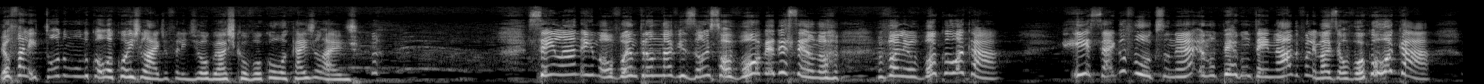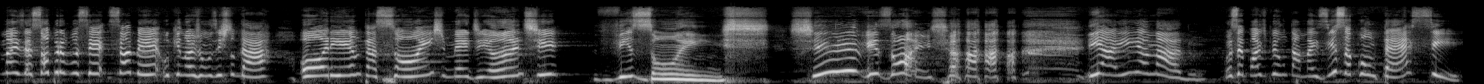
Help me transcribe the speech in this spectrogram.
Eu falei, todo mundo colocou slide. Eu falei, Diogo, eu acho que eu vou colocar slide. Sei lá, né, irmão? vou entrando na visão e só vou obedecendo. Eu falei, eu vou colocar. E segue o fluxo, né? Eu não perguntei nada, falei, mas eu vou colocar. Mas é só para você saber o que nós vamos estudar. Orientações mediante visões. Xiii, visões! e aí, amado, você pode perguntar, mas isso acontece?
